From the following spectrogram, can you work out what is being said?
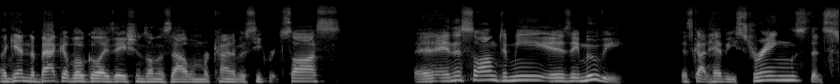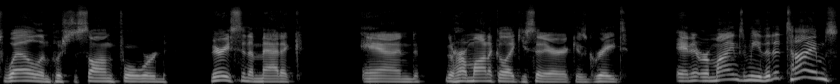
again, the backup vocalizations on this album are kind of a secret sauce, and, and this song to me is a movie. It's got heavy strings that swell and push the song forward, very cinematic, and the harmonica, like you said, Eric, is great. And it reminds me that at times,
